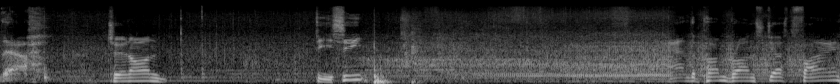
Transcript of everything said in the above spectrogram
There. Turn on DC and the pump runs just fine.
